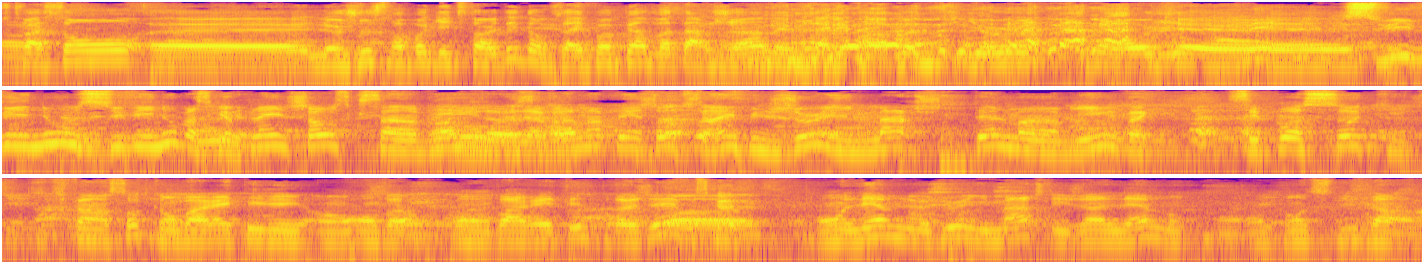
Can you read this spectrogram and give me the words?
toute façon, euh, le jeu sera pas Kickstarté, donc vous n'allez pas perdre votre argent, mais vous allez faire bonne figure. Donc, euh, Suivez-nous, suivez-nous parce qu'il y a plein de choses qui s'en viennent. là. Il y a vraiment plein de choses qui s'en viennent. Puis le jeu, il marche tellement bien. Fait que c'est pas ça qui, qui- qui fait en sorte qu'on va arrêter, les- on, on va, on va arrêter le projet parce que Ouais. On l'aime le jeu, il marche, les gens l'aiment, donc on, on continue dans.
